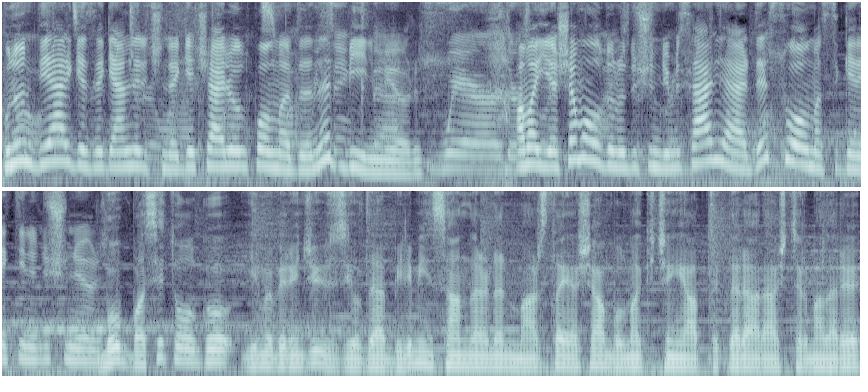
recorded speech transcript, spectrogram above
Bunun diğer gezegenler için de geçerli olup olmadığını bilmiyoruz. Ama yaşam olduğunu düşündüğümüz her yerde su olması gerektiğini düşünüyoruz. Bu basit olgu 21. yüzyılda bilim insanlarının Mars'ta yaşam bulmak için yaptıkları araştırmaları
